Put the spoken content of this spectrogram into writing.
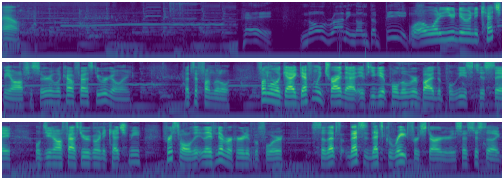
Ow. No running on the beach. Well, what are you doing to catch me, officer? Look how fast you were going. That's a fun little, fun little gag. Definitely try that. If you get pulled over by the police, just say, "Well, do you know how fast you were going to catch me?" First of all, they, they've never heard it before, so that's that's that's great for starters. That's just like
